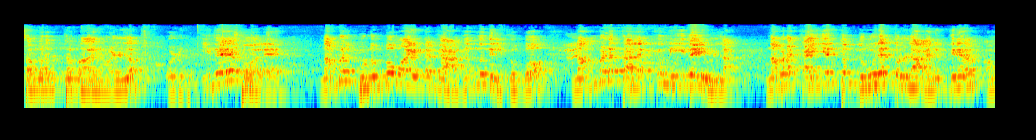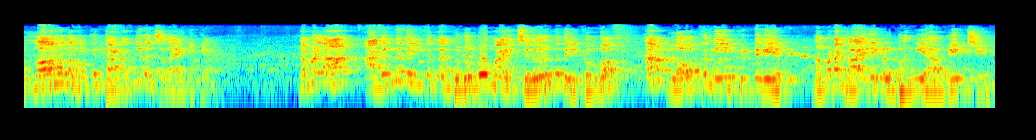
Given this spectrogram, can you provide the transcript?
സമൃദ്ധമായ വെള്ളം ഒഴുകും. ഇതേപോലെ നമ്മൾ കുടുംബമായിട്ടൊക്കെ അകന്നു നിൽക്കുമ്പോൾ നമ്മുടെ തലക്കു മീതെയുള്ള നമ്മുടെ കയ്യെത്തും ദൂരത്തുള്ള അനുഗ്രഹം അള്ളാഹു നമുക്ക് തടഞ്ഞു വെച്ചതായിരിക്കാം. നമ്മൾ ആ അകന്നു നിൽക്കുന്ന കുടുംബവുമായി ചേർന്ന് നിൽക്കുമ്പോൾ ആ ബ്ലോക്ക് നീ കിട്ടുകയും നമ്മുടെ കാര്യങ്ങൾ ഭംഗിയാവുകയും ചെയ്യും.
